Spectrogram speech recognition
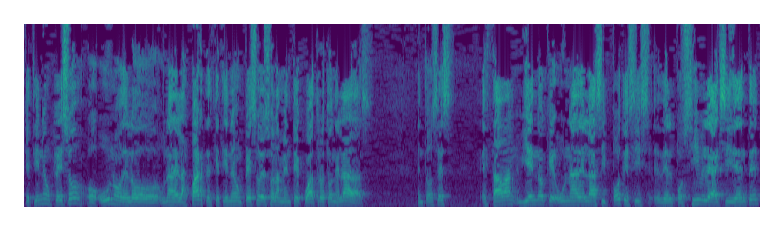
que tiene un peso, o uno de lo, una de las partes que tiene un peso de solamente 4 toneladas. Entonces, estaban viendo que una de las hipótesis del posible accidente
